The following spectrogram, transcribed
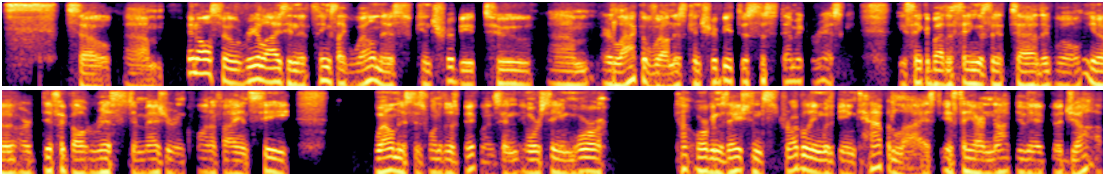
So, um, and also realizing that things like wellness contribute to, um, or lack of wellness contribute to systemic risk. You think about the things that uh, that will, you know, are difficult risks to measure and quantify and see. Wellness is one of those big ones, and, and we're seeing more organizations struggling with being capitalized if they are not doing a good job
